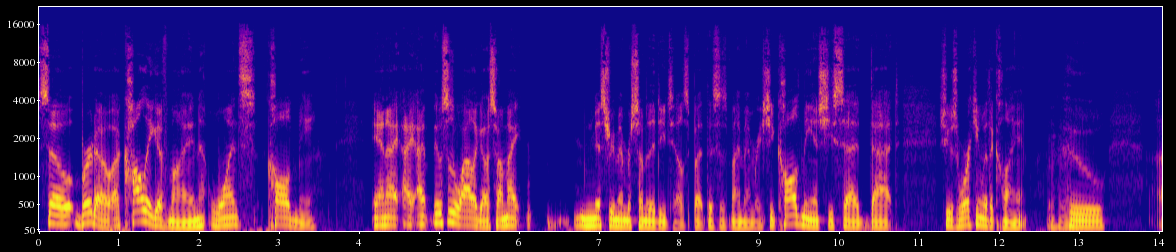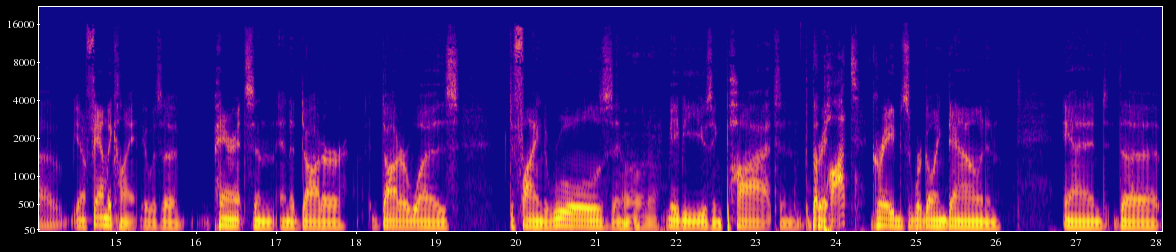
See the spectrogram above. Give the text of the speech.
So, Berto, a colleague of mine once called me, and I, I, I this was a while ago, so I might misremember some of the details, but this is my memory. She called me and she said that she was working with a client who, uh, you know, family client. It was a parents and, and a daughter. Daughter was defying the rules and Oh, no. maybe using pot and The pot? grades were going down and and the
